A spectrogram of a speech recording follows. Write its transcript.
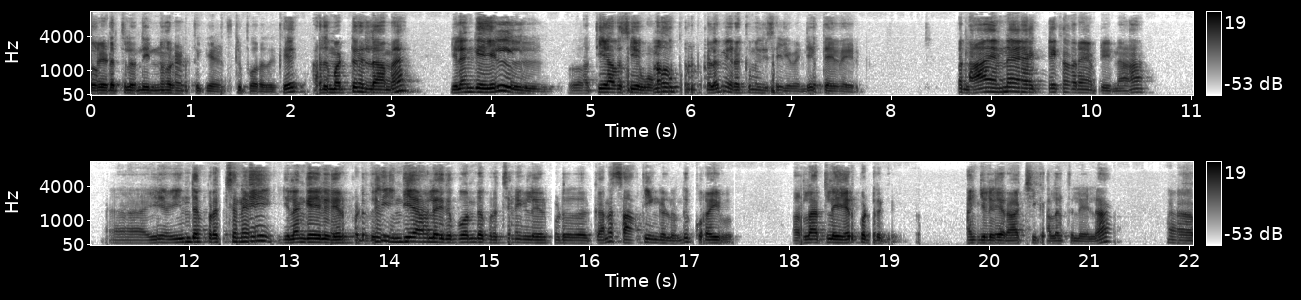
ஒரு இடத்துல இருந்து இன்னொரு இடத்துக்கு எடுத்துட்டு போறதுக்கு. அது மட்டும் இல்லாம இலங்கையில் அத்தியாவசிய உணவுப் பொருட்களும் இறக்குமதி செய்ய வேண்டிய தேவை இருக்கு. நான் என்ன கேட்க வரேன் அப்படின்னா இந்த பிரச்சனை இலங்கையில் ஏற்படுது. இந்தியாவில் இது போன்ற பிரச்சனைகள் ஏற்படுவதற்கான சாத்தியங்கள் வந்து குறைவு. வரலாற்றுல ஏற்பட்டிருக்கு. ஆங்கிலேயர் ஆட்சி காலத்துல எல்லாம் ஆஹ்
